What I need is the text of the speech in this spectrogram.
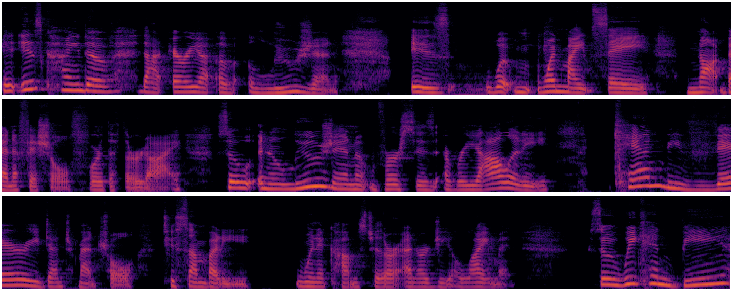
it is kind of that area of illusion, is what one might say not beneficial for the third eye. So, an illusion versus a reality can be very detrimental to somebody when it comes to their energy alignment. So we can be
